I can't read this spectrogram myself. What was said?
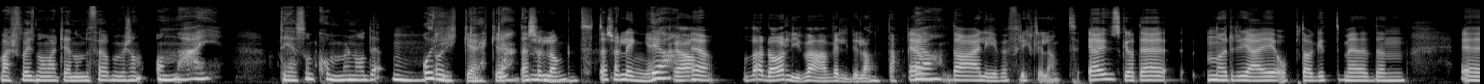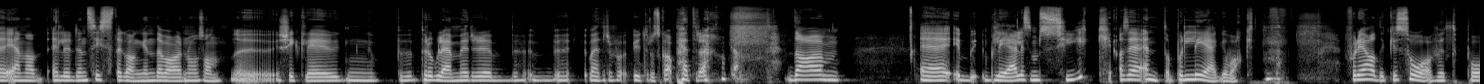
I hvert fall hvis man har vært gjennom det før, at man blir sånn Å nei! Det som kommer nå, det Mm. orker jeg ikke. Det er så langt. Det er så lenge. Ja. Ja. Ja. Og det er da livet er veldig langt, da. Ja, Ja. da er livet fryktelig langt. Jeg husker at jeg, når jeg oppdaget med den en av, eller den siste gangen det var noe sånn eh, skikkelig mm, problemer Hva heter det for utroskap, heter det. Da eh, ble jeg liksom syk. Altså, jeg endte opp på legevakten. Fordi jeg hadde ikke sovet på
